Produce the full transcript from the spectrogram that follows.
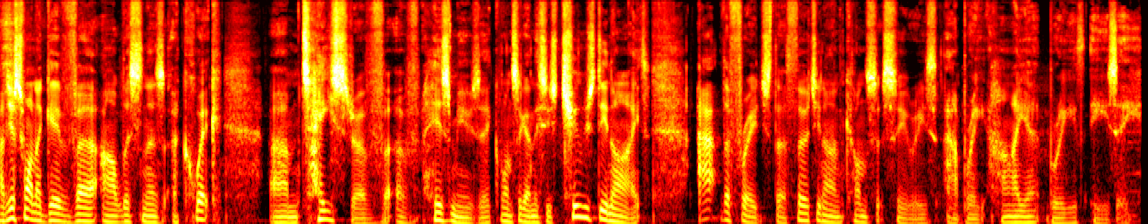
I just want to give uh, our listeners a quick um, taster of, of his music. Once again, this is Tuesday night at the Fridge, the 39 concert series, Abri, Higher, Breathe Easy.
